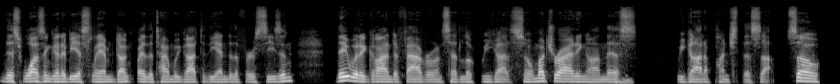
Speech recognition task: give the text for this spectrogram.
this wasn't going to be a slam dunk by the time we got to the end of the first season, they would have gone to Favreau and said, "Look, we got so much riding on this. Mm-hmm. We got to punch this up." So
